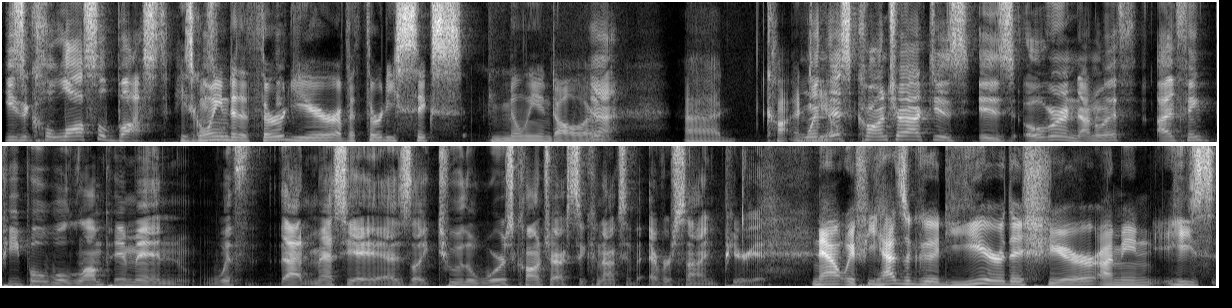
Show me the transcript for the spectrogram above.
He's a colossal bust. He's going into the third year of a thirty-six million dollar Yeah. uh, con- When deal. this contract is is over and done with, I think people will lump him in with that Messier as like two of the worst contracts the Canucks have ever signed. Period. Now, if he has a good year this year, I mean, he's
